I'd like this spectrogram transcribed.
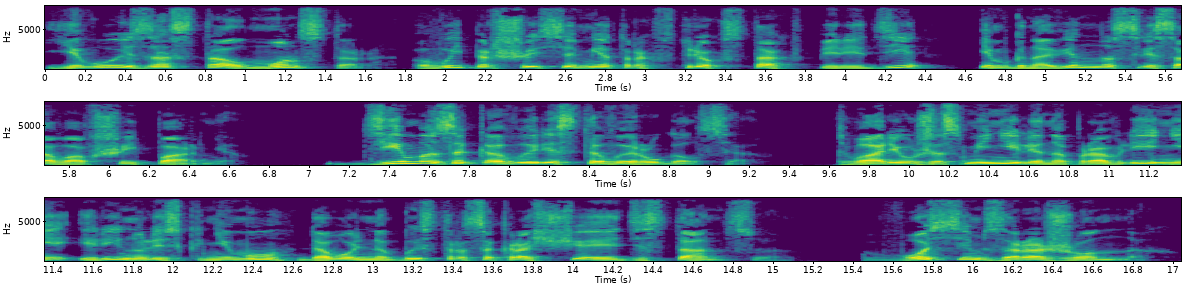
его и застал монстр, выпершийся метрах в трехстах впереди и мгновенно срисовавший парня. Дима заковыристо выругался. Твари уже сменили направление и ринулись к нему, довольно быстро сокращая дистанцию. Восемь зараженных.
